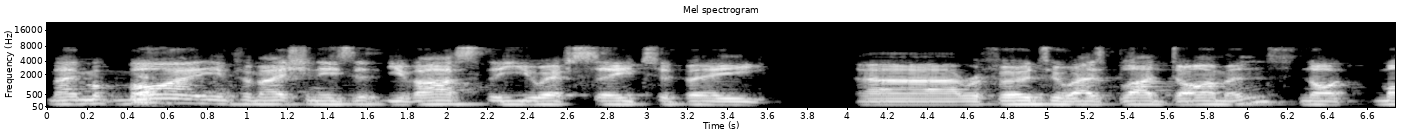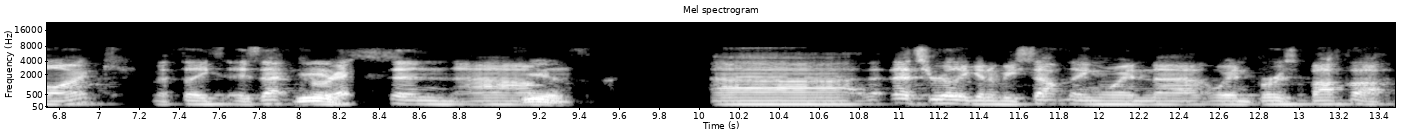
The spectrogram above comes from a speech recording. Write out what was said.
mate, my yeah. information is that you've asked the UFC to be uh, referred to as Blood Diamond, not Mike Is that correct? Yes. And um, yes. Uh, that's really going to be something when uh, when Bruce Buffer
